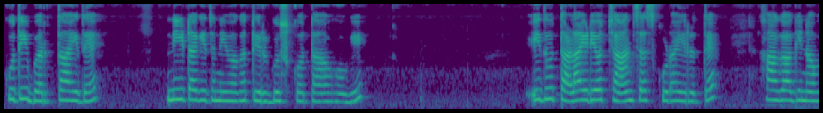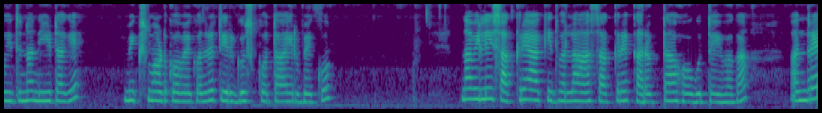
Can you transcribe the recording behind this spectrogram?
ಕುದಿ ಬರ್ತಾ ಇದೆ. ನೀಟಾಗಿ ಇದನ್ನು ಇವಾಗ ತಿರುಗಿಸ್ಕೋತಾ ಹೋಗಿ. ಇದು ತಳ ಹಿಡಿಯೋ ಚಾನ್ಸಸ್ ಕೂಡ ಇರುತ್ತೆ. ಹಾಗಾಗಿ ನಾವು ಇದನ್ನು ನೀಟಾಗಿ ಮಿಕ್ಸ್ ಮಾಡ್ಕೋಬೇಕು ಅಂದರೆ ತಿರುಗಿಸ್ಕೋತಾ ಇರಬೇಕು. ನಾವಿಲ್ಲಿ ಸಕ್ಕರೆ ಹಾಕಿದ್ವಲ್ಲ, ಆ ಸಕ್ಕರೆ ಕರಗ್ತಾ ಹೋಗುತ್ತೆ ಇವಾಗ. ಅಂದರೆ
